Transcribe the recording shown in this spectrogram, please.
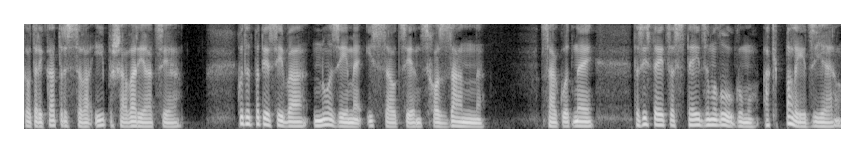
kaut arī katrs savā īpašā variācijā. Ko tad patiesībā nozīmē izsauciens Hozanna? Sākotnēji tas izteica steidzamu lūgumu: Ak, palīdzi jēl!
